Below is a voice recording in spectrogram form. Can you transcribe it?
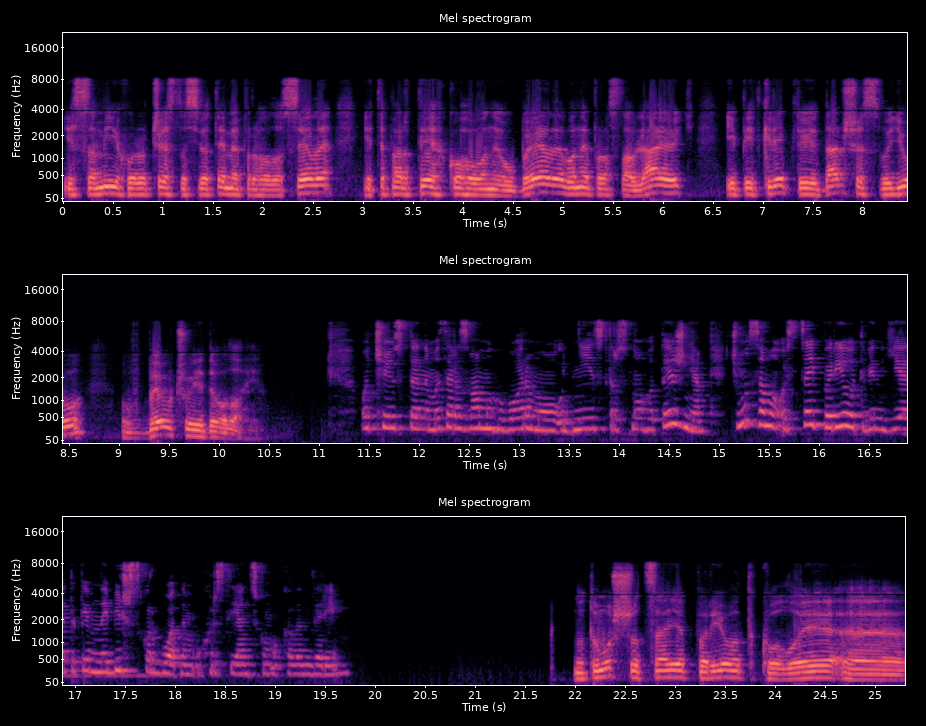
і самі їх урочисто святими проголосили. І тепер тих, кого вони вбили, вони прославляють і підкріплюють далі свою вбивчу ідеологію. Отче Юстине, ми зараз з вами говоримо у дні Страсного тижня. Чому саме ось цей період він є таким найбільш скорботним у християнському календарі? Ну тому що це є період, коли е,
